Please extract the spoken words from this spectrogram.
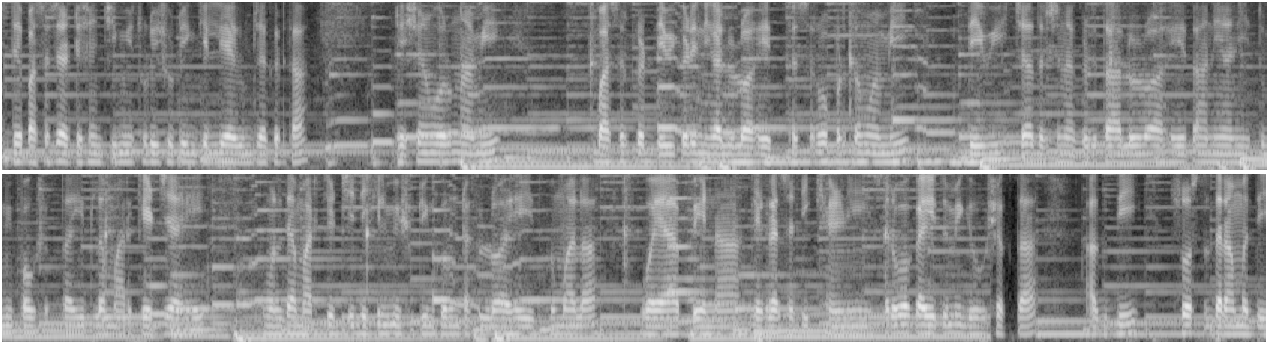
तिथे बासरच्या स्टेशनची मी थोडी शूटिंग केली आहे तुमच्याकरिता. स्टेशनवरून आम्ही बासरकट देवीकडे निघालेलो आहे. तर सर्वप्रथम आम्ही देवीच्या दर्शनाकरिता आलेलो आहेत आणि आणि तुम्ही पाहू शकता इथलं मार्केट जे आहे तुम्हाला त्या मार्केटची देखील मी शूटिंग करून टाकलेलो आहे. तुम्हाला वया पेना लेकरासाठी खेळणी सर्व काही तुम्ही घेऊ शकता अगदी स्वस्त दरामध्ये.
